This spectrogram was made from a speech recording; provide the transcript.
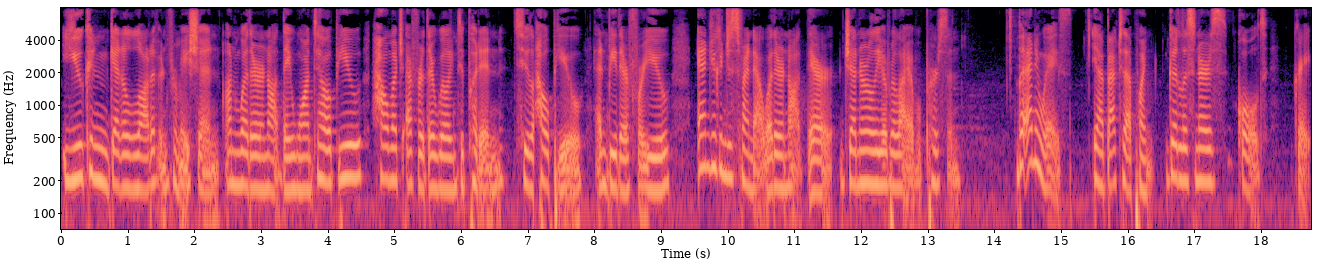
you can get a lot of information on whether or not they want to help you, how much effort they're willing to put in to help you and be there for you. And you can just find out whether or not they're generally a reliable person. But, anyways, yeah, back to that point. Good listeners, gold. Great.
